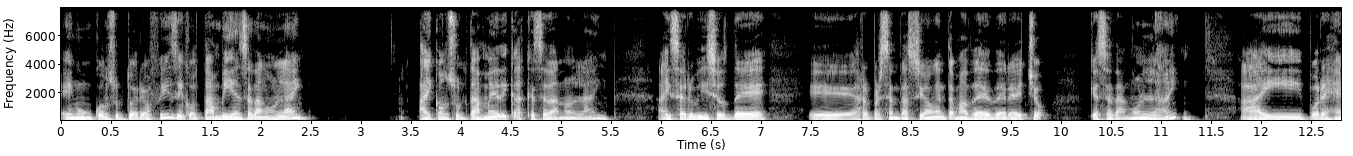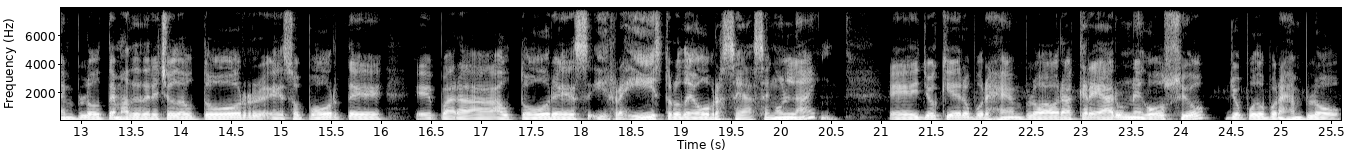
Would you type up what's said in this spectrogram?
en un consultorio físico, también se dan online. Hay consultas médicas que se dan online. Hay servicios de eh, representación en temas de derecho que se dan online. Hay, por ejemplo, temas de derecho de autor, eh, soporte eh, para autores y registro de obras se hacen online. yo quiero, por ejemplo, ahora crear un negocio. Yo puedo, por ejemplo,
